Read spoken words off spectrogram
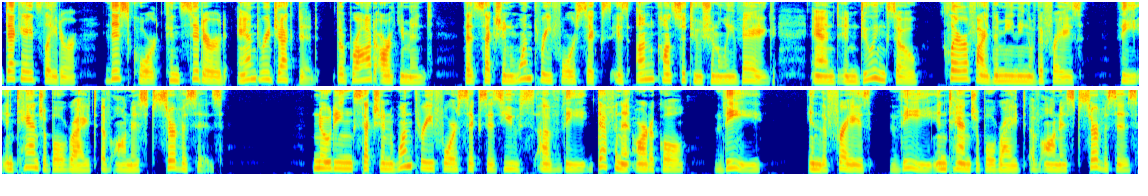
Decades later, this court considered and rejected the broad argument that Section 1346 is unconstitutionally vague, and in doing so, clarified the meaning of the phrase, the intangible right of honest services. Noting Section 1346's use of the definite article, the, in the phrase, the intangible right of honest services,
